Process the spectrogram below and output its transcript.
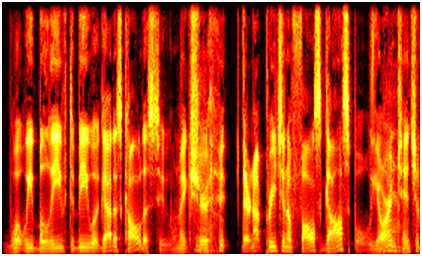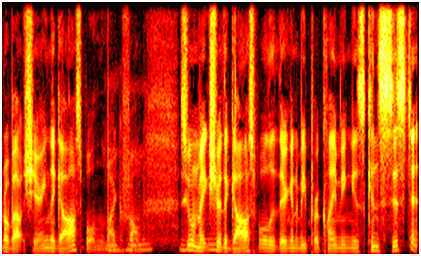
what we believe to be what God has called us to. We'll make sure they're not preaching a false gospel. We are Yeah. Mm-hmm. intentional about sharing the gospel on the microphone. So we want to make sure the gospel that they're going to be proclaiming is consistent.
